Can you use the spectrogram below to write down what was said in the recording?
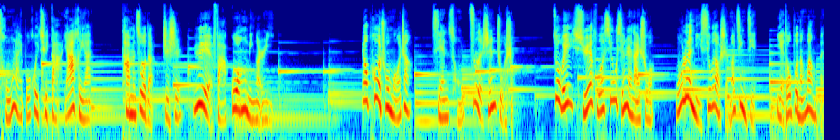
从来不会去打压黑暗。他们做的只是越发光明而已。要破除魔障，先从自身着手。作为学佛修行人来说，无论你修到什么境界，也都不能忘本。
